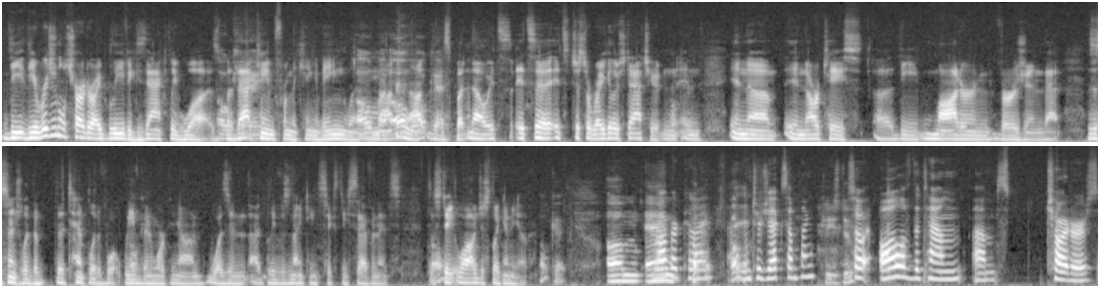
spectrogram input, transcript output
The the original charter, I believe, exactly was, but that came from the King of England, Oh, my- not, oh, not okay. this. But no, it's it's a it's just a regular statute, and Okay. in in um, in our case, uh, the modern version that is essentially the the template of what we've Okay. been working on was in I believe it was 1967. It's it's a Oh. state law just like any other. Okay. Um, and, Robert, could I okay. uh, Oh, interject something? Please do. So all of the town um, s- charters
